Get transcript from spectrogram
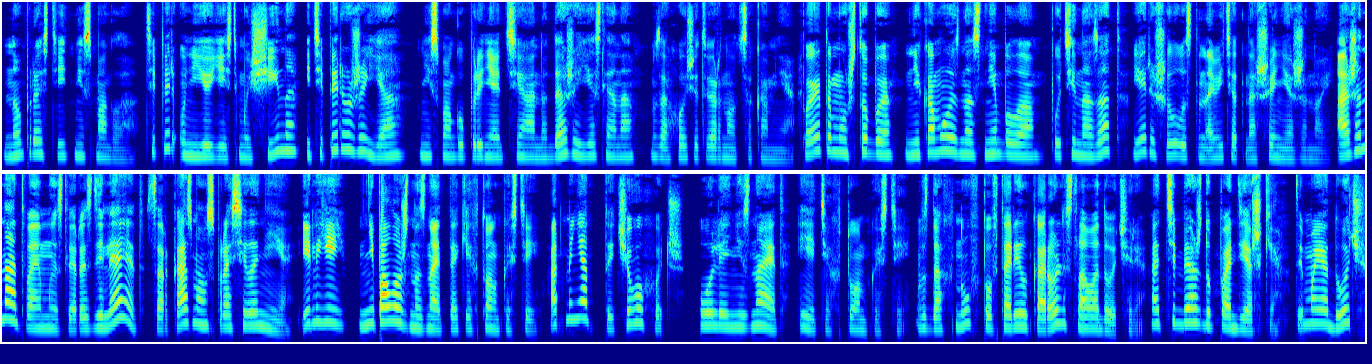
но простить не смогла. Теперь у нее есть мужчина, и теперь уже я не смогу принять Тиану, даже если она захочет вернуться ко мне. Поэтому, чтобы никому из нас не было пути назад, я решил восстановить отношения с женой. «А жена твои мысли разделяет?» — сарказмом спросила Ния. «Или ей не положено знать таких тонкостей? От меня ты чего хочешь?» Оля не знает этих тонкостей. Вздохнув, повторил король слова дочери. «От тебя жду поддержки. Ты моя дочь,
